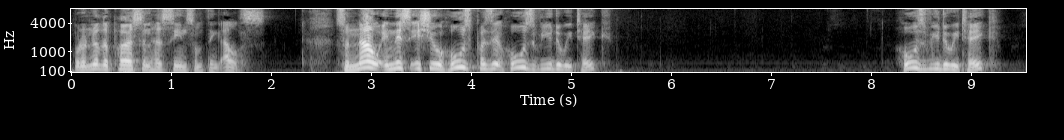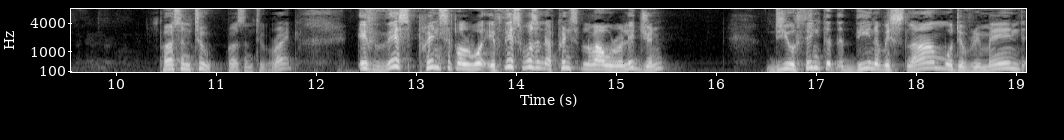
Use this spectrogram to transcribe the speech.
but another person has seen something else. So now in this issue, whose, posi- whose view do we take? Whose view do we take? Person two. Person two, right? If this principle, if this wasn't a principle of our religion, do you think that the deen of Islam would have remained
